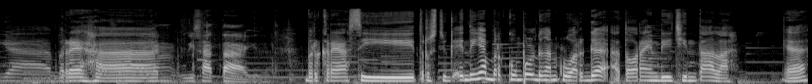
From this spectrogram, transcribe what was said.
ya berehat wisata gitu berkreasi terus juga intinya berkumpul dengan keluarga atau orang yang dicinta lah ya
